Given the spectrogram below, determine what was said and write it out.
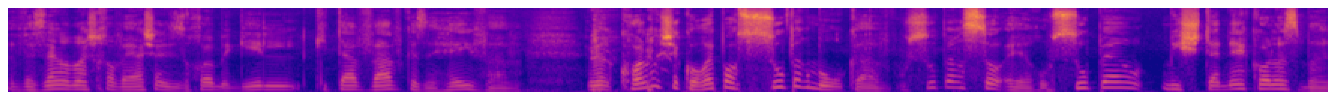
וזה ממש חוויה שאני זוכר מגיל כיתה ו' כזה, ה' ו'. כל מה שקורה פה סופר מורכב, הוא סופר סוער, הוא סופר משתנה כל הזמן.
